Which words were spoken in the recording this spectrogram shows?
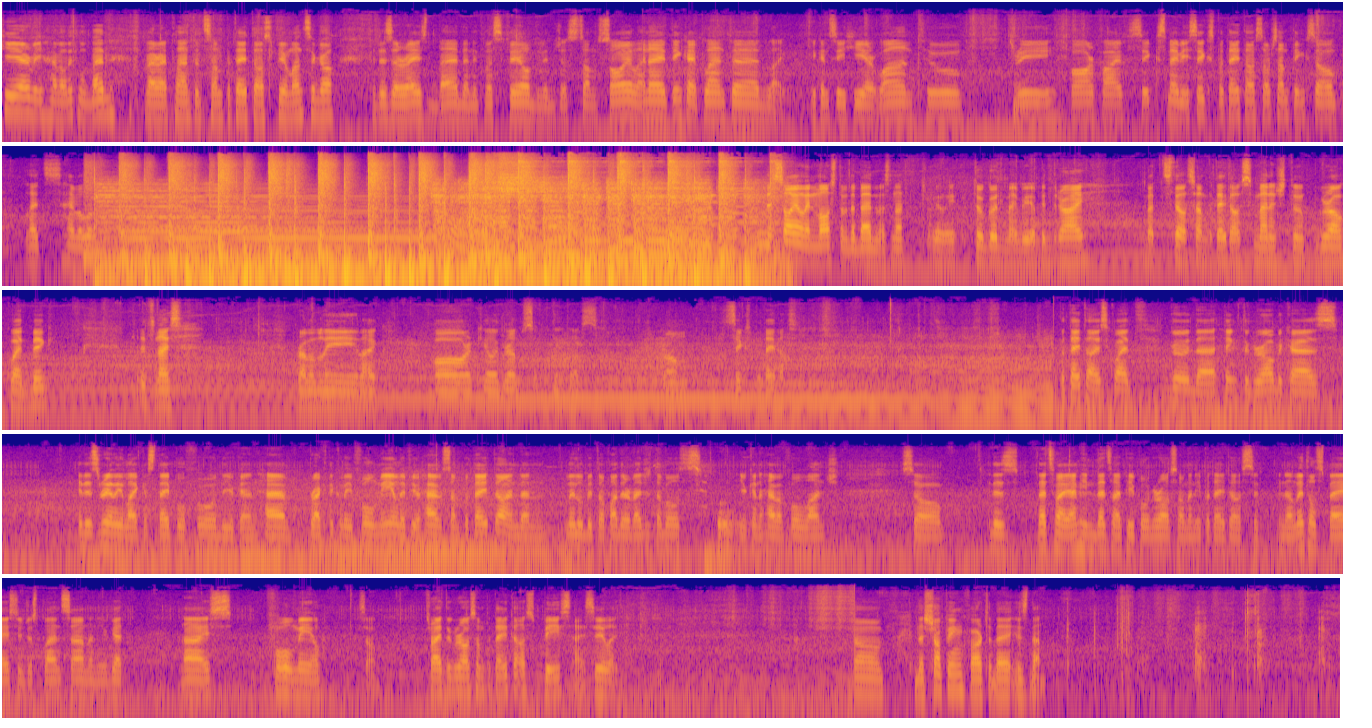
here we have a little bed where I planted some potatoes a few months ago. It is a raised bed and it was filled with just some soil and I think I planted like you can see here one, two, three, four, five, six, maybe six potatoes or something. So let's have a look. Soil in most of the bed was not really too good, maybe a bit dry, but still some potatoes managed to grow quite big. It's nice. Probably like four kilograms of potatoes from six potatoes. Potato is quite good uh, thing to grow because it is really like a staple food. You can have practically full meal if you have some potato and then a little bit of other vegetables. You can have a full lunch. So it is. That's why I mean that's why people grow so many potatoes in a little space. You just plant some and you get nice full meal. So try to grow some potatoes. Peace. I see you later. So the shopping for today is done.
